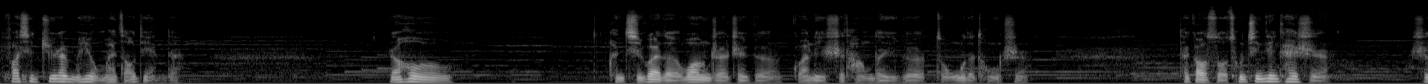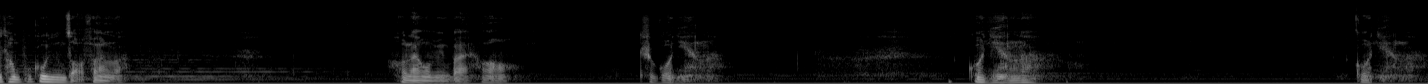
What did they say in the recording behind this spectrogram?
发现居然没有卖早点的，然后。很奇怪的望着这个管理食堂的一个总务的同事，他告诉我，从今天开始，食堂不供应早饭了。后来我明白，哦，是过年了，过年了，过年了，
